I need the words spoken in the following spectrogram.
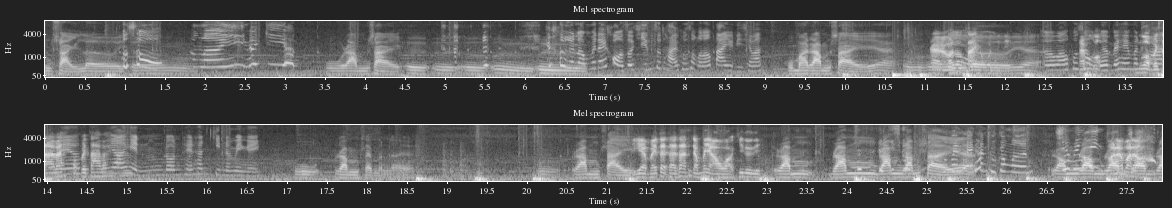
ำใส่เลยกูเอส่งอทำไรน่าเกลียดกูรำใส่เออเออเออเออเอก็คืออเราไม่ได้ ของสักชิ้นสุดท้ายคุณส่งก็ต้องตายอยู่ดีใช่ไหมกูมารำใส่อะอืมใช่แล้วก็ต้องตายกับคนอื่นดิ เลยอะเออว่าคุณให้ส่งมึงออกเดินไปให้มันมึงออกไปตายไหมฆ่ออกไปตายไหมกูอยากเห็นโดนไททันกินมันเป็นไง กูรำใส่มันเลยอืมรำใส่ไอ้เหี้ยไหมแต่ไททันยังไม่เอาอะคิดดูดิ รำรำรำรำใส่กูเป็นไทอะทันกูก็เมิน รำรำมาแล้วรำมาแล้วรำร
